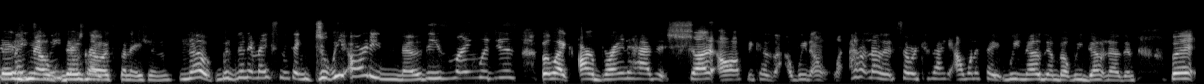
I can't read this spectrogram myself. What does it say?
there's no there's no like, explanation. no but then it makes me think do we already know these languages? But like our brain has it shut off because we don't i don't know it's so weird because i, I want to say we know them but we don't know them. But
